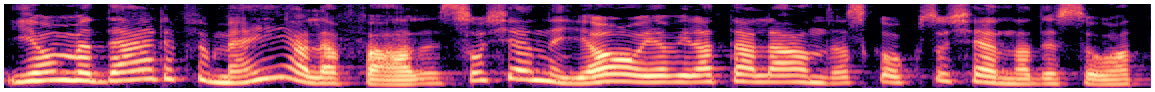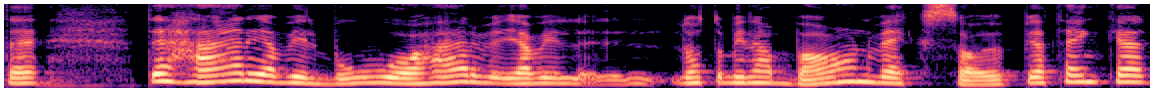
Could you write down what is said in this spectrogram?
Ja, men det är det för mig i alla fall. Så känner jag och jag vill att alla andra ska också känna det så att det, det är här jag vill bo och här jag vill låta mina barn växa upp. Jag tänker,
